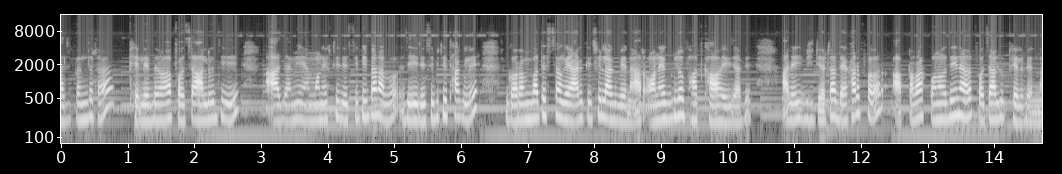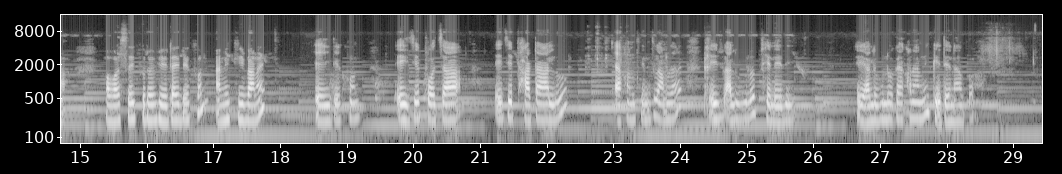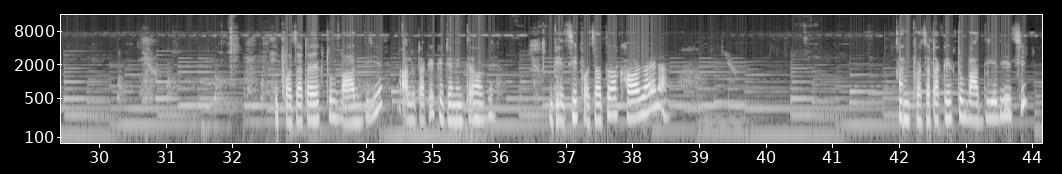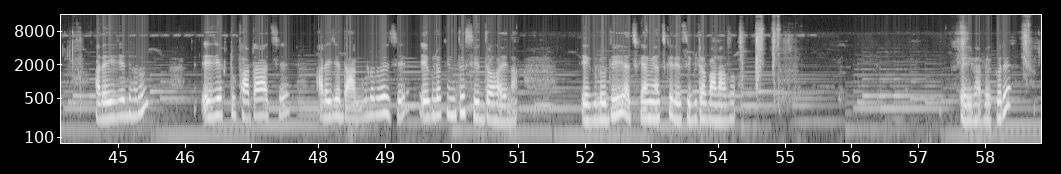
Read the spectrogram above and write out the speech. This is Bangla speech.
আজ বন্ধুরা ফেলে দেওয়া পচা আলু দিয়ে আজ আমি এমন একটি রেসিপি বানাবো যে রেসিপিটি থাকলে গরম ভাতের সঙ্গে আর কিছু লাগবে না, আর অনেকগুলো ভাত খাওয়া হয়ে যাবে। আর এই ভিডিওটা দেখার পর আপনারা কোনো দিন আর পচা আলু ফেলবেন না। অবশ্যই পুরো ভিডিওটাই দেখুন, আমি কি বানাই? এই দেখুন, এই যে পচা, এই যে ফাটা আলু, এখন কিন্তু আমরা এই আলুগুলো ফেলে দিই। এই আলুগুলোকে এখন আমি কেটে নেব। এই পচাটা একটু বাদ দিয়ে আলুটাকে কেটে নিতে হবে। বেশি পচা তো আর খাওয়া যায় না। আমি পচাটাকে একটু বাদ দিয়ে দিয়েছি। আর এই যে ধরুন, এই যে একটু ফাটা আছে, আর এই যে দাগগুলো রয়েছে, এগুলো কিন্তু সিদ্ধ হয় না। এগুলো দিয়ে আজকে আমি আজকে রেসিপিটা বানাবো। এইভাবে করে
